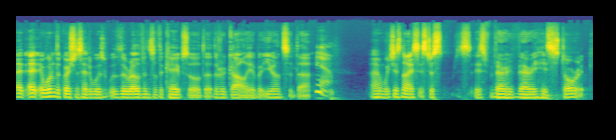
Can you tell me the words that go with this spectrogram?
I, I, one of the questions said was was the relevance of the capes or the, the regalia, but you answered that, yeah. um, which is nice. It's just it's, it's very very historic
